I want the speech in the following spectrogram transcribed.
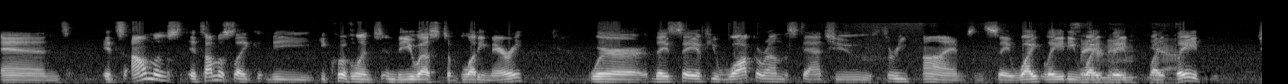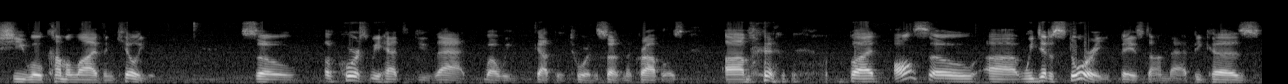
and it's almost it's almost like the equivalent in the U.S. to Bloody Mary, where they say if you walk around the statue three times and say "White Lady, Say White Lady, White yeah. Lady," she will come alive and kill you. So, of course, we had to do that while we got the tour of the Southern Necropolis. Um, but also, uh, we did a story based on that because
